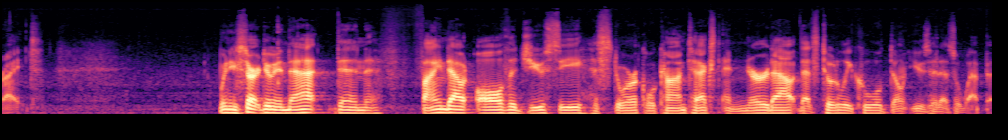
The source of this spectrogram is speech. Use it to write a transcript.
right. When you start doing that, then find out all the juicy historical context and nerd out. That's totally cool. Don't use it as a weapon.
